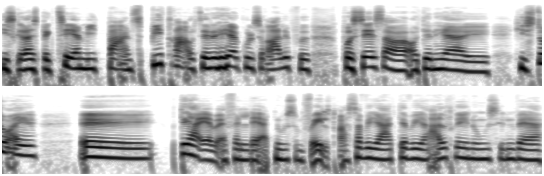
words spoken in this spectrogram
I skal respektere mit barns bidrag til det her kulturelle processer og den her øh, historie. Øh, det har jeg i hvert fald lært nu som forældre. Så vil jeg, der vil jeg aldrig nogensinde være,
